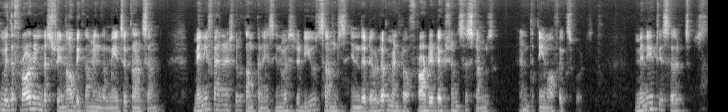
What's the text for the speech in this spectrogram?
with the fraud industry now becoming a major concern, many financial companies invested huge sums in the development of fraud detection systems and the team of experts. Many researchers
